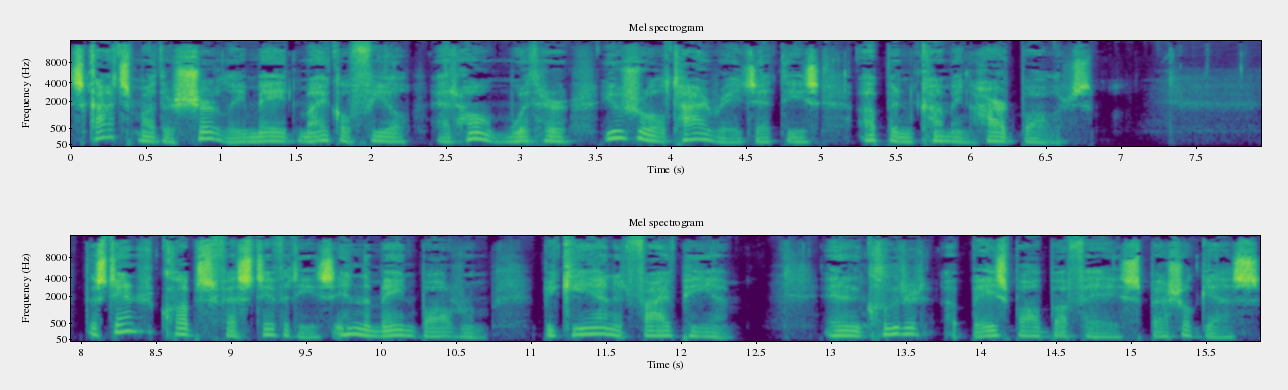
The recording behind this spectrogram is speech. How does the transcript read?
Scott's mother, Shirley, made Michael feel at home with her usual tirades at these up-and-coming hardballers. The Standard Club's festivities in the main ballroom began at 5 p.m. and included a baseball buffet, special guests,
